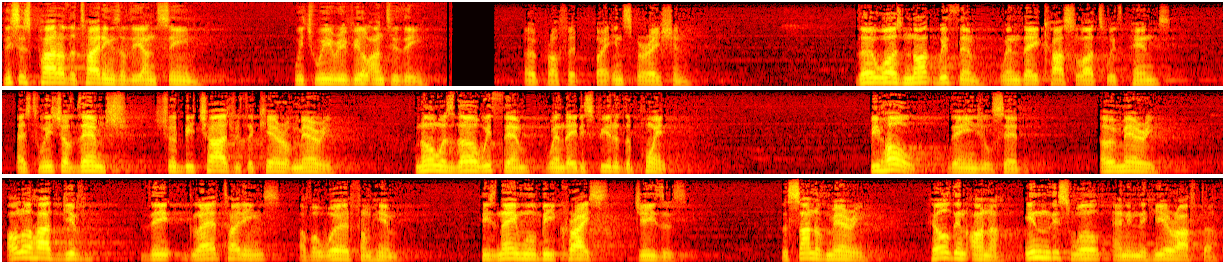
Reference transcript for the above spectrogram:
This is part of the tidings of the unseen, which we reveal unto thee, O Prophet, by inspiration. Thou was not with them when they cast lots with pens, as to which of them sh- should be charged with the care of Mary, nor was thou with them when they disputed the point. Behold, the angel said, O Mary, Allah hath give thee glad tidings of a word from him. His name will be Christ Jesus, the Son of Mary, held in honor in this world and in the hereafter,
